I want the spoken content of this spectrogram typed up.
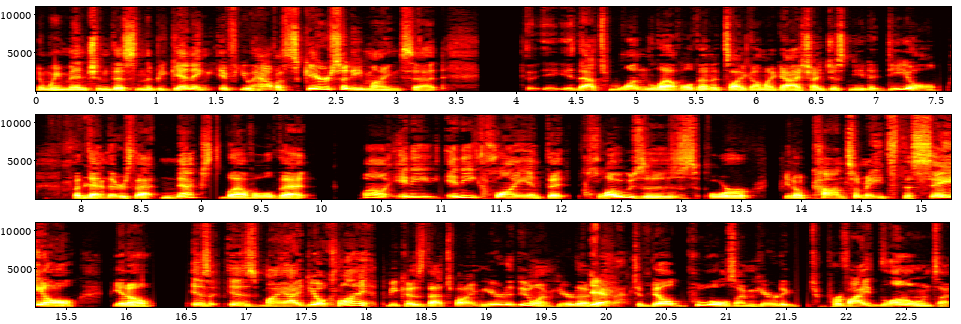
and we mentioned this in the beginning, if you have a scarcity mindset, that's one level. Then it's like, oh my gosh, I just need a deal. But yeah. then there's that next level that, well, any any client that closes or you know consummates the sale, you know, is is my ideal client because that's what I'm here to do. I'm here to yeah. to build pools. I'm here to, to provide loans uh,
